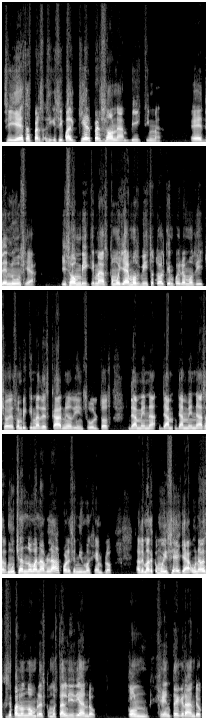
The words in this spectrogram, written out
Si, estas si, si cualquier persona víctima eh, denuncia y son víctimas, como ya hemos visto todo el tiempo y lo hemos dicho, eh, son víctimas de escarnio, de insultos, de, de, amenazas. Muchas no van a hablar por ese mismo ejemplo. Además de, como dice ella, una vez que sepan los nombres, como están lidiando con gente grande o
